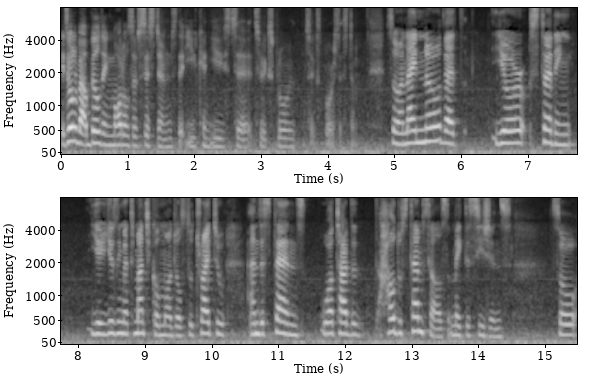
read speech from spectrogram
it's all about building models of systems that you can use to to explore to explore a system. So and i know that you're studying you're using mathematical models to try to understand what are the how do stem cells make decisions. So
